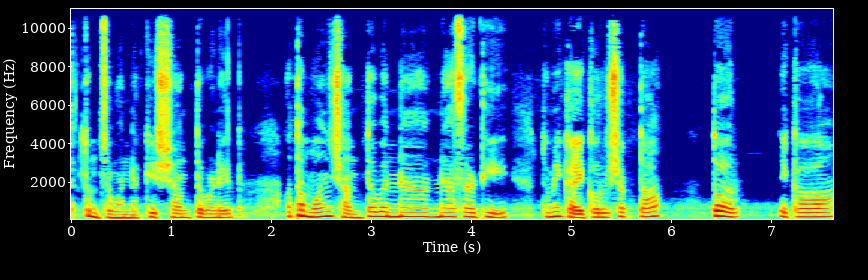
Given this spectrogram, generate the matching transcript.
तर तुमचं मन नक्कीच शांत बनेल. आता मन शांत बनण्यासाठी तुम्ही काय करू शकता? तर एका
